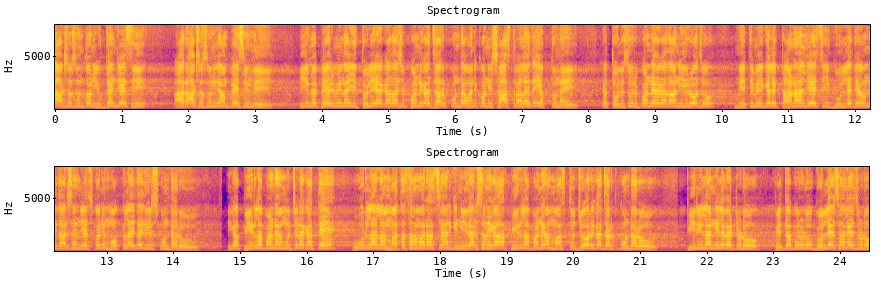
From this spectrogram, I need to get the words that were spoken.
రాక్షసునితో యుద్ధం చేసి ఆ రాక్షసుని చంపేసింది. ఈమె పేరు మీద ఈ తొలి ఏకాదశి పండుగ జరుపుకుంటామని కొన్ని శాస్త్రాలు అయితే చెప్తున్నాయి. ఇక తొలిసూరి పండుగ కదా అని ఈరోజు నెత్తి మీదకెళ్ళి తానాలు చేసి గుళ్ళె దేవుని దర్శనం చేసుకొని మొక్కులు అయితే తీర్చుకుంటారు ఇక పీర్ల పండుగ ముచ్చటకత్తే ఊర్లల్లో మత సామరస్యానికి నిదర్శనగా పీర్ల పండుగ మస్తు జోరుగా జరుపుకుంటారు. పీరిలా నిలబెట్టుడు పెద్ద పులులు గొల్లేశాలేసుడు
